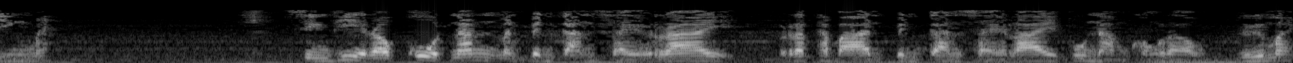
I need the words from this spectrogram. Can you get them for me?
จริงไหมสิ่งที่เราพูดนั้นมันเป็นการใส่ร้ายรัฐบาลเป็นการใส่ร้ายผู้นำของเราหรือไม่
